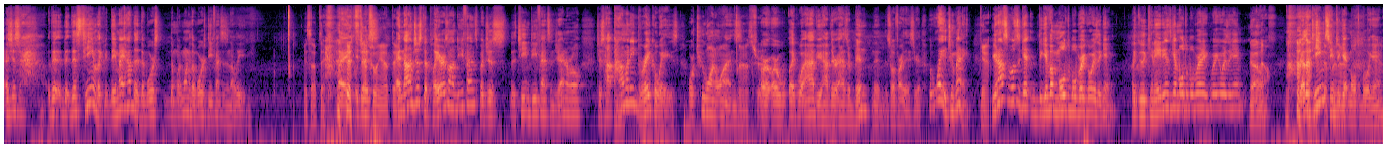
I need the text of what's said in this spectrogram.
it's just the, the, this team like they might have the, the worst, the, one of the worst defenses in the league. It's up there. Like it's it just, definitely up there. and not just the players on defense, but just the team defense in general. Just how, how many breakaways or two on ones, No, or, or like what have you? Have there has there been so far this year? Way too many. yeah, You're not supposed to get to give up multiple breakaways a game. Like, do the Canadiens get multiple break, breakaways a game? No. no. The other teams seem to Definitely get multiple a game. Yeah.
